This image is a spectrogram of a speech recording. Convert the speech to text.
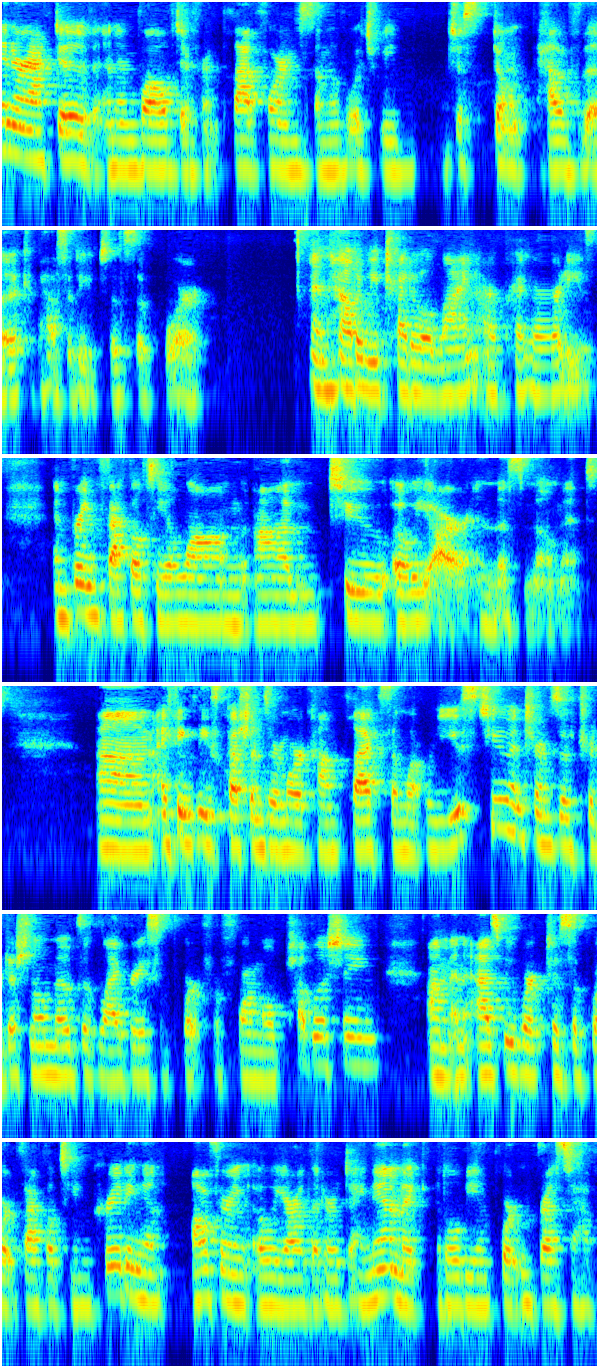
interactive and involve different platforms, some of which we just don't have the capacity to support and how do we try to align our priorities and bring faculty along um, to OER in this moment. Um, I think these questions are more complex than what we're used to in terms of traditional modes of library support for formal publishing. Um, and as we work to support faculty in creating and authoring OER that are dynamic, it'll be important for us to have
